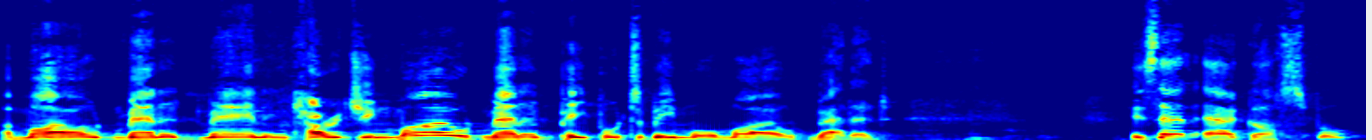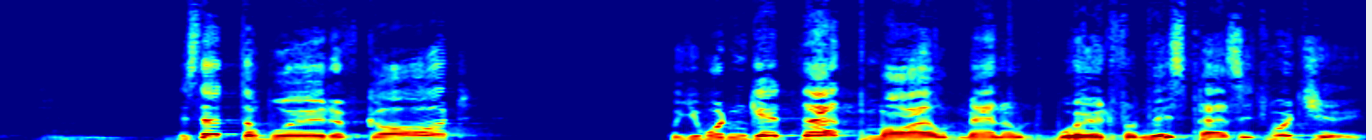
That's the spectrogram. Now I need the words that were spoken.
a mild mannered man encouraging mild mannered people to be more mild mannered. Is that our gospel? Is that the word of God? Well, you wouldn't get that mild mannered word from this passage, would you?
